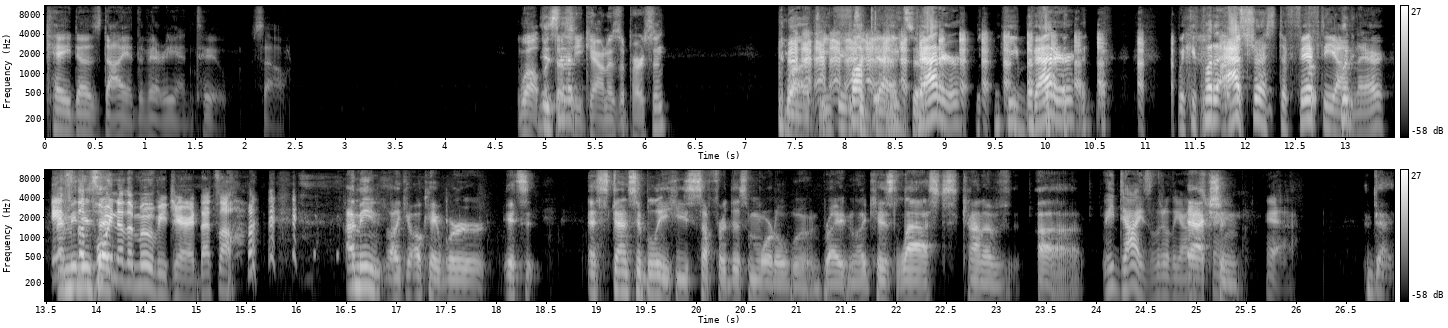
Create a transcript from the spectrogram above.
Kay does die at the very end too. So Well, but Is does that- he count as a person? Well, he It's a fucking death, he so- better he better. We could put an asterisk to 50 on But- there. It's mean, the is that- point of the movie, Jared. That's all. I mean, like, okay, we're it's ostensibly he suffered this mortal wound, right? And like his last kind of uh He dies literally on Action. The screen. Yeah. that-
